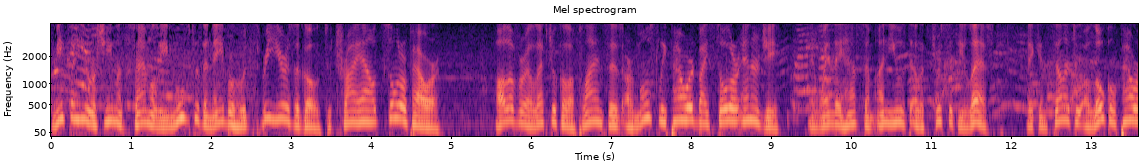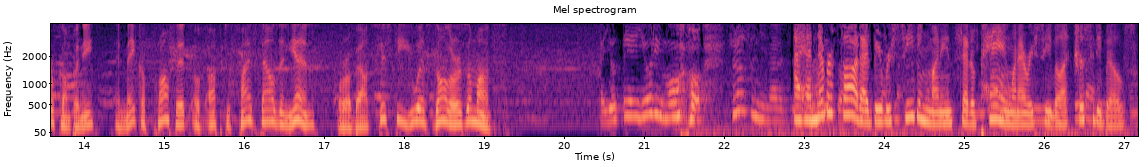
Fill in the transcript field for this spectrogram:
Mika Hiroshima's family moved to the neighborhood three years ago to try out solar power. All of our electrical appliances are mostly powered by solar energy, and when they have some unused electricity left, they can sell it to a local power company and make a profit of up to 5,000 yen or about 50 US dollars a month. I had never thought I'd be receiving money instead of paying when I receive electricity bills.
